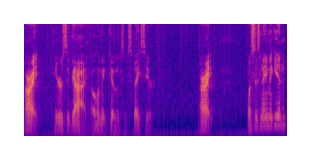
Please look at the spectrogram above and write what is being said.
all right. Here's the guy. Oh, let me give him some space here. All right. What's his name again?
